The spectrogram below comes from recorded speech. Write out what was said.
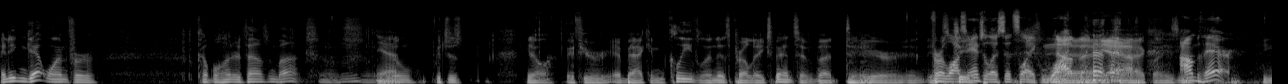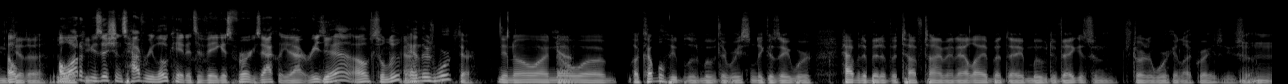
and you can get one for couple hundred thousand bucks. So it's, uh, you Yeah. know, which is. You know, if you're back in Cleveland, it's probably expensive, but uh, here it- For Los cheap. Angeles, it's like wow. yeah. exactly. You I'm there. You A, can get a, a lot of musicians have relocated to Vegas for exactly that reason. Yeah, absolutely. Yeah. And there's work there. You know, I know uh, a couple people that moved there recently because they were having a bit of a tough time in LA, but they moved to Vegas and started working like crazy. So, Mm-hmm.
